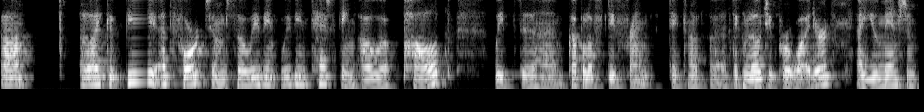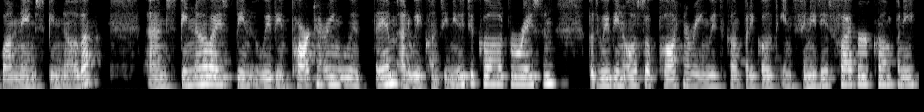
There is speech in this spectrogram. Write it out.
Um, like we at Fortum, so we've been we've been testing our pulp with a couple of different techno, uh, technology provider. And you mentioned one name, Spinnova. And Spinnova has been, we've been partnering with them and we continue to collaboration, but we've been also partnering with a company called Infinited Fiber Company,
